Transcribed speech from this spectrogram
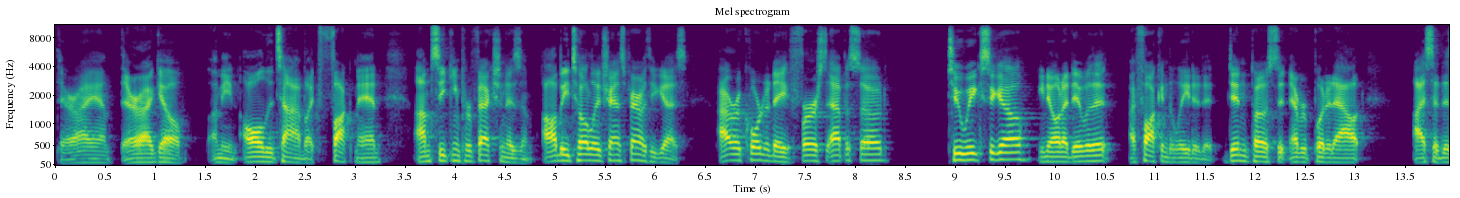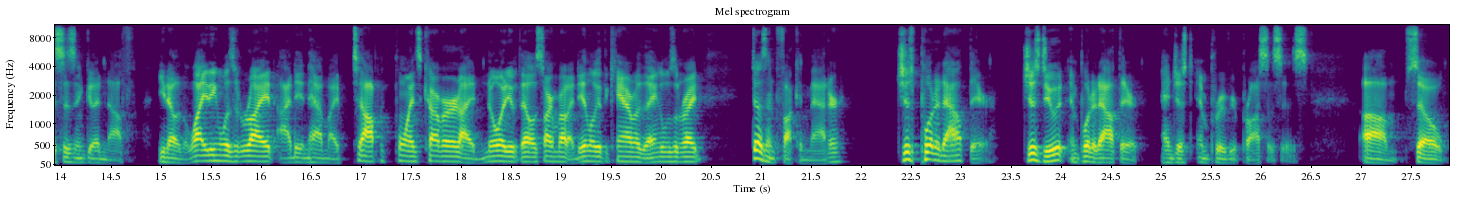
there I am. There I go. I mean, all the time. Like, fuck, man, I'm seeking perfectionism. I'll be totally transparent with you guys. I recorded a first episode two weeks ago. You know what I did with it? I fucking deleted it. Didn't post it, never put it out. I said, this isn't good enough. You know, the lighting wasn't right. I didn't have my topic points covered. I had no idea what the hell I was talking about. I didn't look at the camera. The angle wasn't right. Doesn't fucking matter. Just put it out there. Just do it and put it out there and just improve your processes. Um, so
